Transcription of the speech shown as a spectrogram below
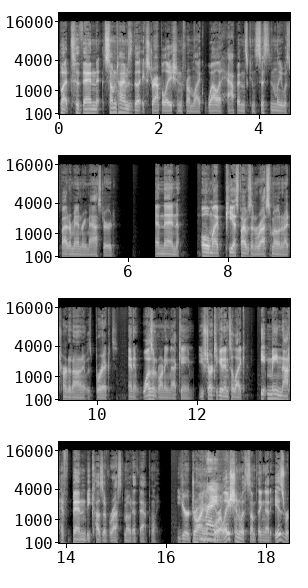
but to then sometimes the extrapolation from like, well, it happens consistently with Spider-Man remastered, and then oh, my PS5 was in rest mode and I turned it on and it was bricked and it wasn't running that game. You start to get into like it may not have been because of rest mode at that point. You're drawing Right. a correlation with something that is re-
